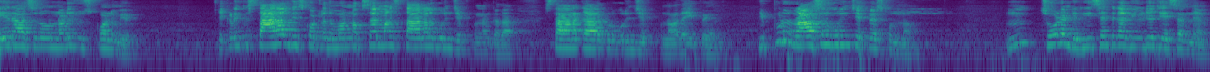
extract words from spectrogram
ఏ రాశిలో ఉన్నాడో చూసుకోండి మీరు. ఇక్కడ ఇంకా స్థానాలు తీసుకోవట్లేదు. మొన్న ఒకసారి మనం స్థానాల గురించి చెప్పుకున్నాం కదా. స్థానకారకుడు గురించి చెప్పుకున్నాం అది అయిపోయింది. ఇప్పుడు రాశుల గురించి చెప్పేసుకుందాం. చూడండి రీసెంట్గా వీడియో చేశాను నేను.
